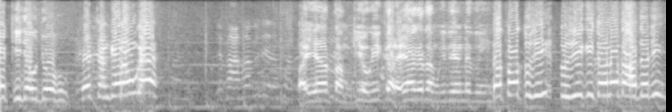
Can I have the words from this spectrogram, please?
ਦੇਖੀ ਜਾਊ ਜੋ ਹੋਊ। ਫਿਰ ਚੰਗੇ ਰਹੋਗੇ? ਭਾਈ ਇਹ ਤਾਂ ਧਮਕੀ ਹੋ ਗਈ ਘਰੇ ਆ ਕੇ ਧਮਕੀ ਦੇਣ ਦੇ ਤੁਸੀਂ? ਦੱਸੋ ਤੁਸੀਂ ਤੁਸੀਂ ਕੀ ਚਾਹੁੰਦੇ ਹੋ? ਦੱਸ ਦਿਓ ਜੀ।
